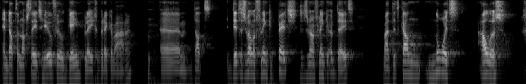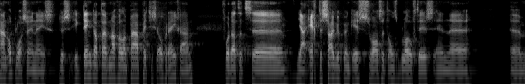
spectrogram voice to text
En dat er nog steeds heel veel gameplay gebrekken waren. Ehm, dat, dit is wel een flinke patch, dit is wel een flinke update. Maar dit kan nooit alles gaan oplossen ineens. Dus ik denk dat er nog wel een paar patches overheen gaan. Voordat het eh, ja, echt de cyberpunk is zoals het ons beloofd is. En eh, ehm,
